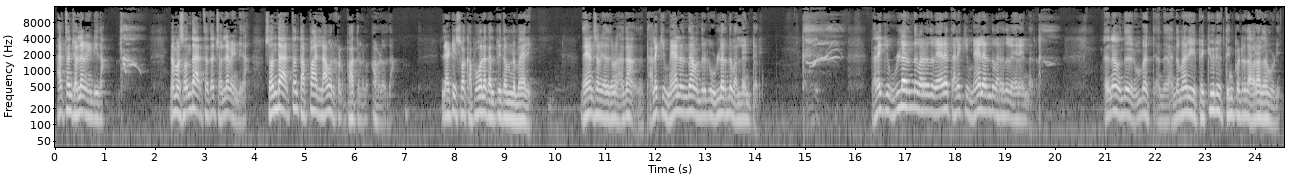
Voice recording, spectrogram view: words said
அர்த்தம் சொல்ல வேண்டிதான். நம்ம சொந்த அர்த்தத்தை சொல்ல வேண்டிதான். சொந்த அர்த்தம் தப்பாக இல்லாமல் இருக்கணும் பார்த்துக்கணும். அவ்வளவுதான். இல்லாட்டி ஸ்வ கபோல கல்பிதம்னு மாதிரி. தயான் சாமி அதுக்கு அதான் தலைக்கு மேலேருந்து தான் வந்திருக்கு உள்ளேருந்து வரலன்ட்டார். தலைக்கு உள்ளேருந்து வர்றது வேற தலைக்கு மேலேருந்து வர்றது வேறேன்னார். அதெல்லாம் வந்து ரொம்ப அந்த அந்த மாதிரி பெக்யூலியர் திங்க் பண்ணுறது அவரால் தான் முடியும்.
